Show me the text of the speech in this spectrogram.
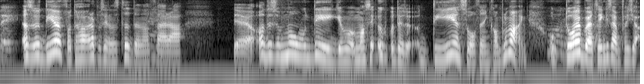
Nej. Alltså det har jag fått höra på senaste tiden att såhär, ja du är så modig och man ser upp och det, det är en så fin komplimang. Och då har jag börjat tänka såhär, för jag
